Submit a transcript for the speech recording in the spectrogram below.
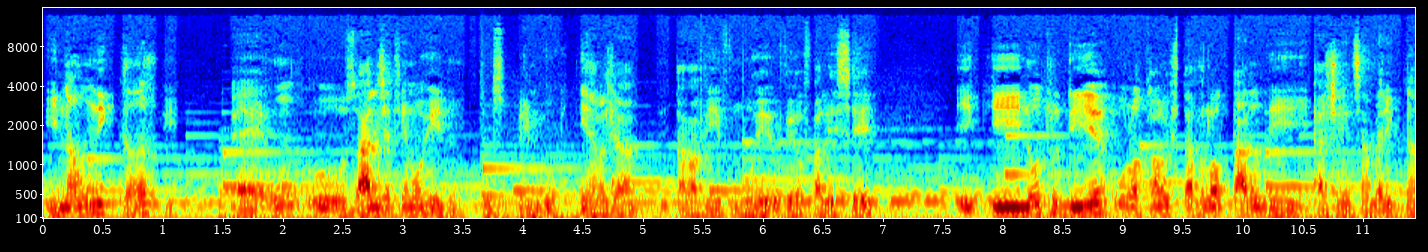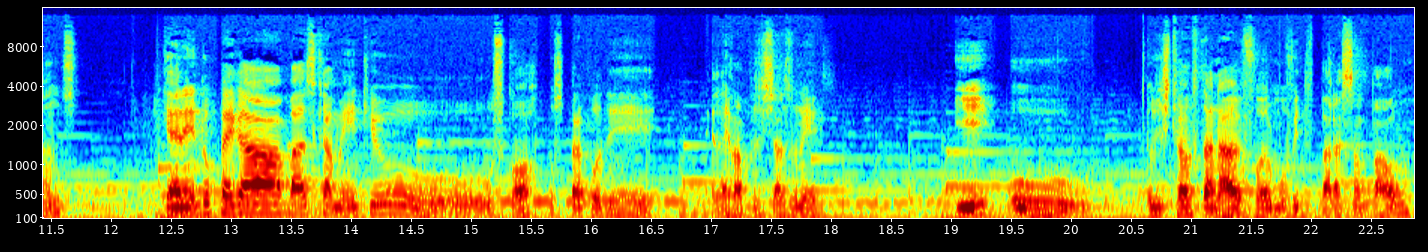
e na Unicamp é, um, os aliens já tinham morrido, os, o que tinha já estava vivo, morreu, veio a falecer, e que no outro dia o local estava lotado de agentes americanos querendo pegar basicamente o, os corpos para poder levar para os Estados Unidos. E o, os destroços da nave foram movidos para São Paulo,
